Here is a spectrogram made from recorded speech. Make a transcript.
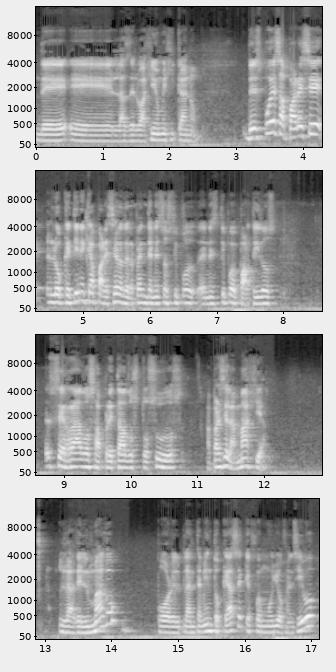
de eh, las del Bajío mexicano. Después aparece lo que tiene que aparecer de repente en en este tipo de partidos cerrados, apretados, tosudos. Aparece la magia. La del mago, por el planteamiento que hace, que fue muy ofensivo.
